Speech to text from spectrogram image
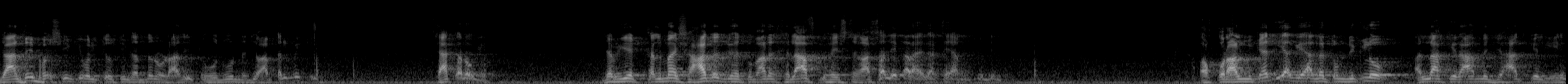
جان نہیں بخشی کی بلکہ اس کی گردن اڑا دی تو حضور نے جواب تک بھی کی کیا کرو گے؟ جب یہ کلمہ شہادت جو ہے تمہارے خلاف جو ہے استغاثہ لے کر آئے گا قیامت کے دن۔ اور قرآن میں کہہ دیا گیا، اگر تم نکلو اللہ کی راہ میں جہاد کے لیے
